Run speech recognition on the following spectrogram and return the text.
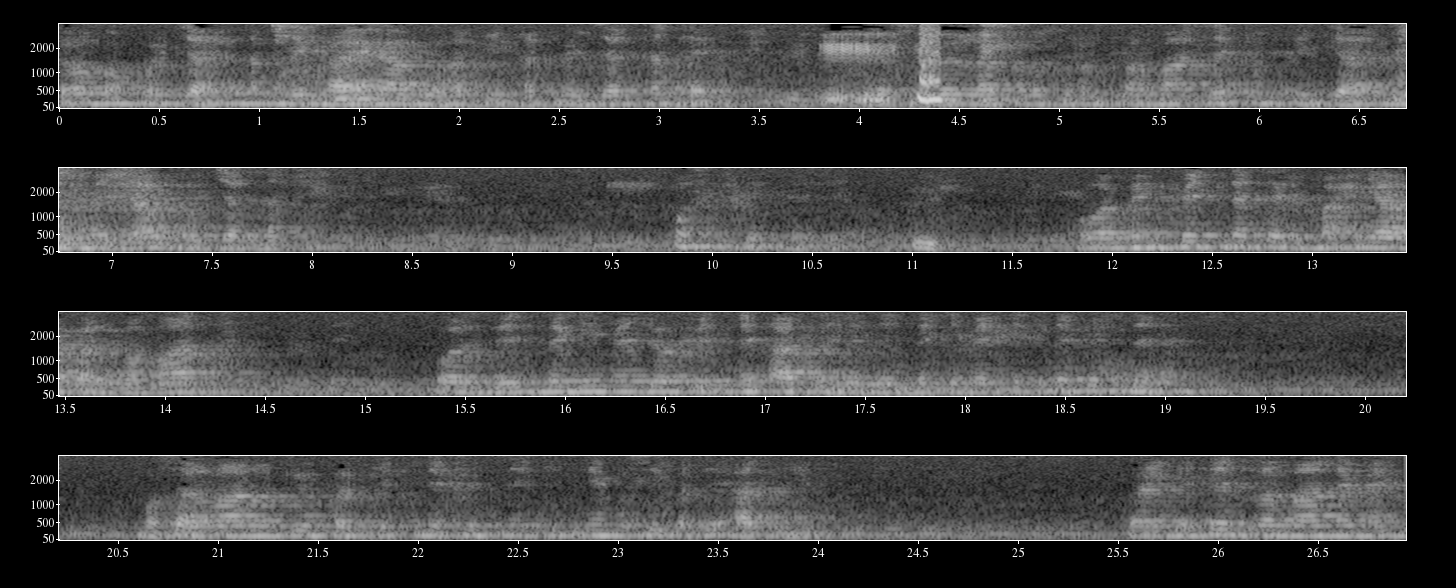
لوگوں کو جہنم دکھائے گا وہ حقیقت میں جنت ہے۔ رسول اللہ صلی اللہ علیہ وسلم فرماتے ان کی جہنم میں جاؤ وہ جنت ہے۔ اس فتنے سے۔ وہ من فتنت المحیا والممات۔ اور زندگی میں جو فتنے آتے ہیں زندگی میں کتنے فتنے ہیں؟ مسلمانوں کے اوپر کتنے فتنے، کتنی مصیبتیں آتی ہیں۔ بلکہ اس زمانے میں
